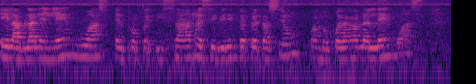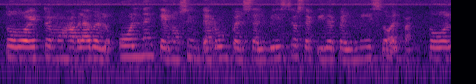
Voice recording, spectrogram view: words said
el hablar en lenguas, el profetizar, recibir interpretación cuando puedan hablar lenguas. Todo esto hemos hablado, el orden, que no se interrumpe el servicio, se pide permiso al pastor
